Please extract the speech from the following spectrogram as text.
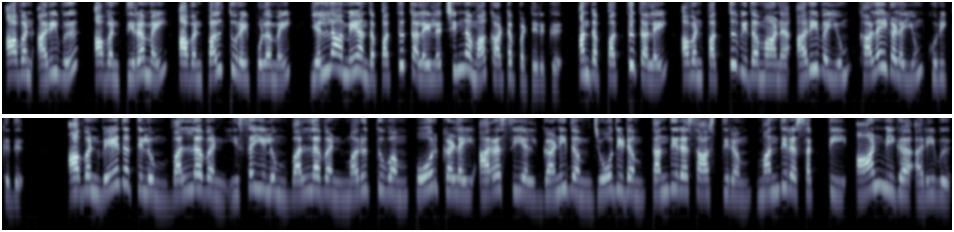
அவன் அறிவு அவன் திறமை அவன் பல்துறை புலமை எல்லாமே அந்த பத்து தலையில சின்னமா காட்டப்பட்டிருக்கு. அந்த பத்து தலை அவன் பத்து விதமான அறிவையும் கலைகளையும் குறிக்குது. அவன் வேதத்திலும் வல்லவன் இசையிலும் வல்லவன் மருத்துவம் போர்க்கலை அரசியல் கணிதம் ஜோதிடம் தந்திர சாஸ்திரம் மந்திர சக்தி ஆன்மீக அறிவு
